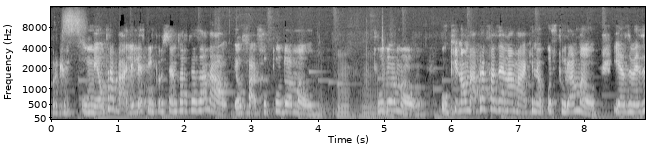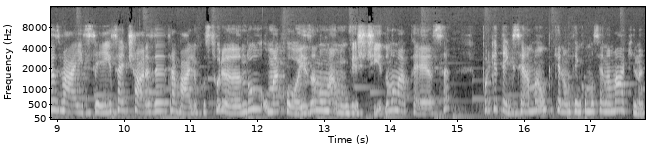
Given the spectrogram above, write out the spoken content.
Porque o meu trabalho ele é 100% artesanal. Eu faço tudo à mão. Uhum. Tudo à mão. O que não dá para fazer na máquina, eu costuro à mão. E às vezes vai seis, sete horas de trabalho costurando uma coisa, numa, num vestido, numa peça, porque tem que ser à mão, porque não tem como ser na máquina,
